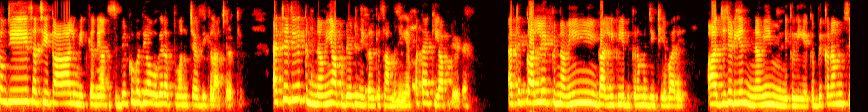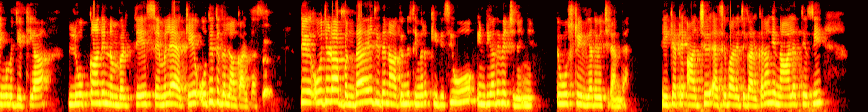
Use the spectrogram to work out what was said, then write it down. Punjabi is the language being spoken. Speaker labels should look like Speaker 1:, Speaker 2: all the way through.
Speaker 1: ਅਸਲਾਮੁਅਲੈਕੁਮ ਜੀ, ਸਤਿ ਸ਼੍ਰੀ ਅਕਾਲ। ਉਮੀਦ ਕਰਦੇ ਆ ਤੁਸੀਂ ਬਿਲਕੁਲ ਵਧੀਆ ਹੋਵੋਗੇ, ਰੱਬ ਤੁਹਾਨੂੰ ਚੜ੍ਹਦੀ ਕਲਾ 'ਚ ਰੱਖੇ। ਇੱਥੇ ਜੀ ਇੱਕ ਨਵੀਂ ਅਪਡੇਟ ਨਿਕਲ ਕੇ ਸਾਹਮਣੇ ਹੈ। ਪਤਾ ਕੀ ਅਪਡੇਟ ਹੈ? ਇੱਥੇ ਕੱਲ ਇੱਕ ਨਵੀਂ ਗੱਲ ਨਿਕਲੀ ਵਿਕਰਮ ਮਜੀਠੀਆ ਬਾਰੇ। ਅੱਜ ਜਿਹੜੀ ਇਹ ਨਵੀਂ ਨਿਕਲੀ ਹੈ ਕਿ ਵਿਕਰਮ ਸਿੰਘ ਮਜੀਠੀਆ ਲੋਕਾਂ ਦੇ ਨੰਬਰ ਤੇ ਸਿਮ ਲੈ ਕੇ ਉਹਦੇ ਤੇ ਗੱਲਾਂ ਕਰਦਾ ਸੀ। ਤੇ ਉਹ ਜਿਹੜਾ ਬੰਦਾ ਹੈ, ਜਿਹਦੇ ਨਾਂ ਤੇ ਉਹਨੇ ਸਿਮ ਰੱਖੀ ਦੀ ਸੀ, ਉਹ ਇੰਡੀਆ ਦੇ ਵਿੱਚ ਨਹੀਂ ਹੈ ਤੇ ਉਹ ਆਸਟ੍ਰੇਲੀਆ ਦੇ ਵਿੱਚ ਰਹਿੰਦਾ ਹੈ। ਠੀਕ ਹੈ, ਤੇ ਅੱਜ ਐਸੇ ਬਾਰੇ 'ਚ ਗੱਲ ਕਰਾਂਗੇ। ਨਾਲ ਇੱਥੇ ਅਸੀਂ,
